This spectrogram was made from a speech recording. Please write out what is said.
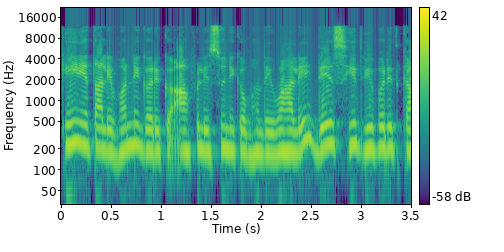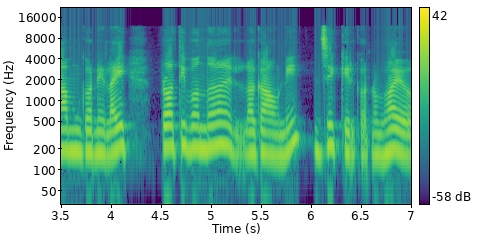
केही नेताले भन्ने गरेको आफूले सुनेको भन्दै उहाँले देशहित विपरीत काम गर्नेलाई प्रतिबन्ध लगाउने जिकिर गर्नुभयो।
